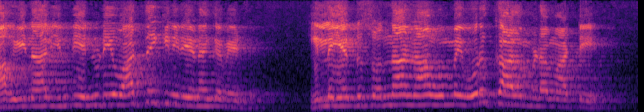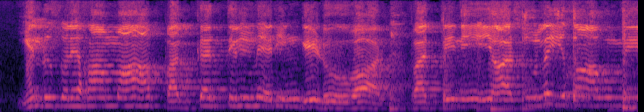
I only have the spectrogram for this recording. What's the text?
ஆகையினால் இன்று என்னுடைய வார்த்தைக்கு நீர் இணங்க வேண்டும். இல்லை என்று சொன்னால் நான் உம்மை ஒரு காலம் விட மாட்டேன். என்று சுலைஹாமா பக்கத்தில் நெருங்கிடுவார். பத்தினியார் சுலைஹாவுமே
